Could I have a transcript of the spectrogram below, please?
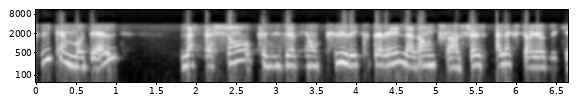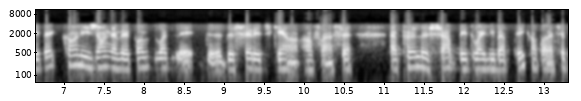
suit comme modèle la façon que nous avions pu récupérer la langue française à l'extérieur du Québec quand les gens n'avaient pas le droit de, de, se faire éduquer en, français. Après le charte des droits et libertés, quand on a fait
